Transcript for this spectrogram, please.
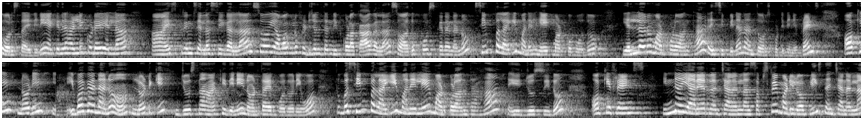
ತೋರಿಸ್ತಾ ಇದ್ದೀನಿ. ಯಾಕೆಂದರೆ ಹಳ್ಳಿ ಕಡೆ ಎಲ್ಲ ಐಸ್ ಕ್ರೀಮ್ಸ್ ಎಲ್ಲ ಸಿಗಲ್ಲ. ಸೊ ಯಾವಾಗಲೂ ಫ್ರಿಡ್ಜಲ್ಲಿ ತಂದು ಇಟ್ಕೊಳಕ್ಕಾಗಲ್ಲ ಸೊ ಅದಕ್ಕೋಸ್ಕರ ನಾನು ಸಿಂಪಲ್ಲಾಗಿ ಮನೇಲಿ ಹೇಗೆ ಮಾಡ್ಕೋಬೋದು, ಎಲ್ಲರೂ ಮಾಡ್ಕೊಳ್ಳೋ ಅಂತಹ ರೆಸಿಪಿನ ನಾನು ತೋರಿಸ್ಕೊಟ್ಟಿದ್ದೀನಿ ಫ್ರೆಂಡ್ಸ್ ಓಕೆ ನೋಡಿ, ಇವಾಗ ನಾನು ಲೋಟಕ್ಕೆ ಜ್ಯೂಸ್ನ ಹಾಕಿದ್ದೀನಿ. ನೋಡ್ತಾ ಇರ್ಬೋದು ನೀವು. ತುಂಬ ಸಿಂಪಲ್ಲಾಗಿ ಮನೆಯಲ್ಲೇ ಮಾಡ್ಕೊಳ್ಳೋ ಅಂತಹ ಈ ಜ್ಯೂಸ್ ಇದು. ಓಕೆ ಫ್ರೆಂಡ್ಸ್ ಇನ್ನು ಯಾರ್ಯಾರು ನನ್ನ ಚಾನಲ್ನ ಸಬ್ಸ್ಕ್ರೈಬ್ ಮಾಡಿಲ್ವೋ ಪ್ಲೀಸ್ ನನ್ನ ಚಾನಲ್ನ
